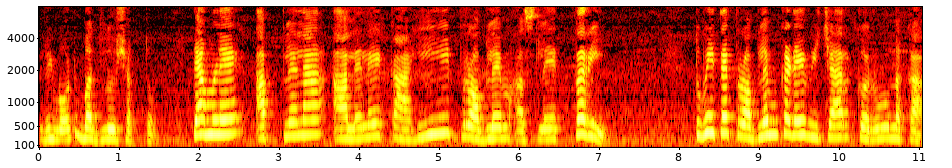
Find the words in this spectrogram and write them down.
रिमोट बदलू शकतो. त्यामुळे आपल्याला आलेले काही प्रॉब्लेम असले तरी तुम्ही ते प्रॉब्लेमकडे विचार करू नका.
